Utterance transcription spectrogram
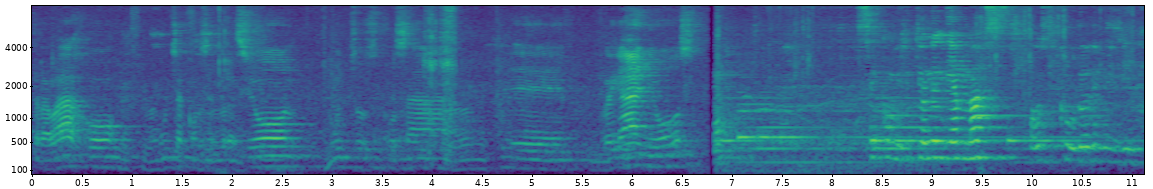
trabajo, mucha concentración, muchos, o sea, eh, regaños, se convirtió en el día más oscuro de mi vida.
